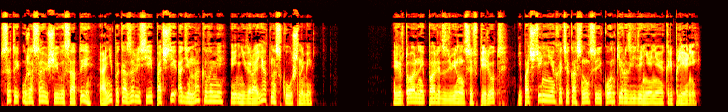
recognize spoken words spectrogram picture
С этой ужасающей высоты они показались ей почти одинаковыми и невероятно скучными. Виртуальный палец двинулся вперед и почти нехотя коснулся иконки разъединения креплений.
